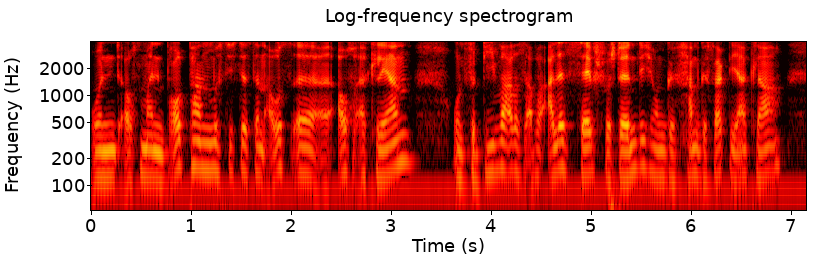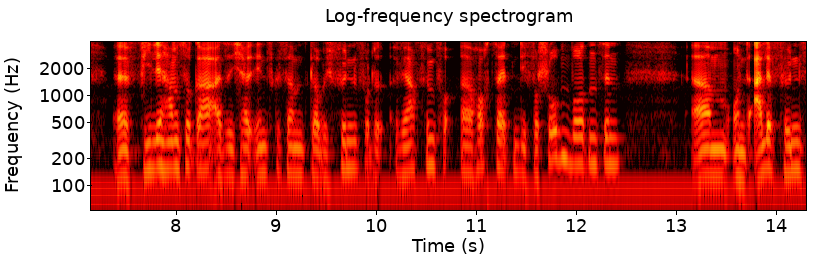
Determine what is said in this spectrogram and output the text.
und auch meinen Brautpaaren musste ich das dann aus, äh, auch erklären. Und für die war das aber alles selbstverständlich und haben gesagt, ja klar. Äh, viele haben sogar, also ich hatte insgesamt, glaube ich, fünf oder ja, fünf äh, Hochzeiten, die verschoben worden sind. Ähm, und alle fünf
